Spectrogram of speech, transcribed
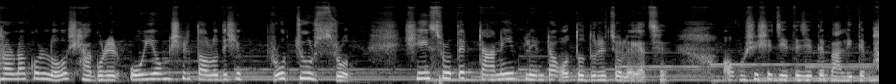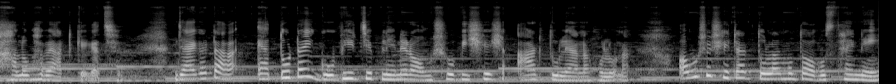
ধারণা করল, সাগরের ওই অংশের তলদেশে প্রচুর স্রোত। সেই স্রোতের টানেই প্লেনটা অত দূরে চলে গেছে। অবশেষে যেতে যেতে বালিতে ভালোভাবে আটকে গেছে। জায়গাটা এতটাই গভীর যে প্লেনের অংশ বিশেষ আর তুলে আনা হলো না। অবশ্য সেটার তোলার মতো অবস্থায় নেই,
